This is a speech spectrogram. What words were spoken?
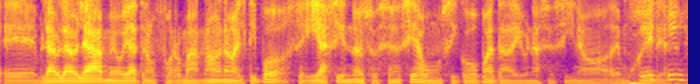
eh, bla, bla, bla, me voy a transformar. No, no, el tipo seguía siendo en su esencia un psicópata y un asesino de mujeres. Sí, sí.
